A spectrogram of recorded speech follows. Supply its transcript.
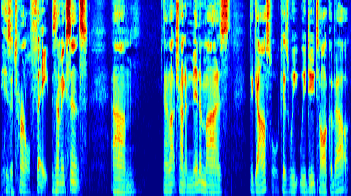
his eternal fate. Does that make sense? Um, I'm not trying to minimize the gospel because we, we do talk about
